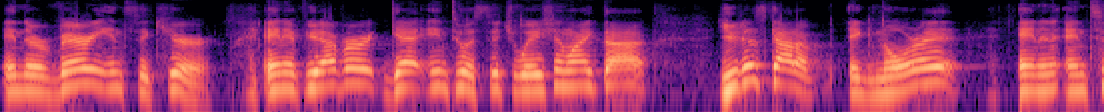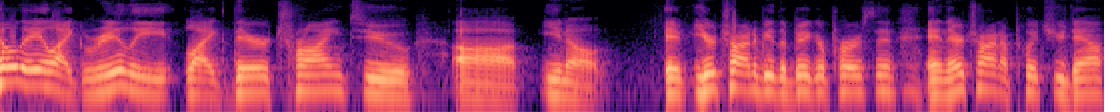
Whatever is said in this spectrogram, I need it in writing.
and they're very insecure. And if you ever get into a situation like that, you just gotta ignore it, and until they like really like they're trying to, uh, you know, if you're trying to be the bigger person and they're trying to put you down,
